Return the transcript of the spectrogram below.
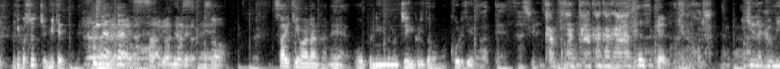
結構しょっちゅう見てんだよね。ありがたいです。ありがたいですね。そう。最近はなんかね、オープニングのジングルとかもクオリティが上がって、確かカンパカンカンカンカンカンって確かに。池田光太ってなるから。に。池田組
